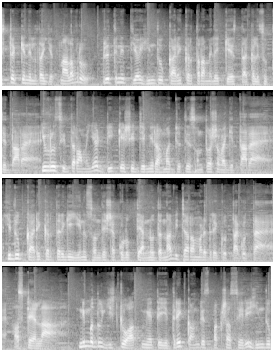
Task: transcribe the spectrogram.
ಇಷ್ಟಕ್ಕೆ ನಿಲ್ಲದ ಯತ್ನಾಳ್ ಅವರು ಪ್ರತಿನಿತ್ಯ ಹಿಂದೂ ಕಾರ್ಯಕರ್ತರ ಮೇಲೆ ಕೇಸ್ ದಾಖಲಿಸುತ್ತಿದ್ದಾರೆ. ಇವರು ಸಿದ್ದರಾಮಯ್ಯ ಡಿಕೆಶಿ ಜಮೀರ್ ಅಹಮದ್ ಜೊತೆ ಸಂತೋಷವಾಗಿದ್ದಾರೆ. ಇದು ಕಾರ್ಯಕರ್ತರಿಗೆ ಏನು ಸಂದೇಶ ಕೊಡುತ್ತೆ ಅನ್ನೋದನ್ನ ವಿಚಾರ ಮಾಡಿದ್ರೆ ಗೊತ್ತಾಗುತ್ತೆ. ಅಷ್ಟೇ ಅಲ್ಲ ನಿಮ್ಮದು ಇಷ್ಟು ಆತ್ಮೀಯತೆ ಇದ್ರೆ ಕಾಂಗ್ರೆಸ್ ಪಕ್ಷ ಸೇರಿ ಹಿಂದೂ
